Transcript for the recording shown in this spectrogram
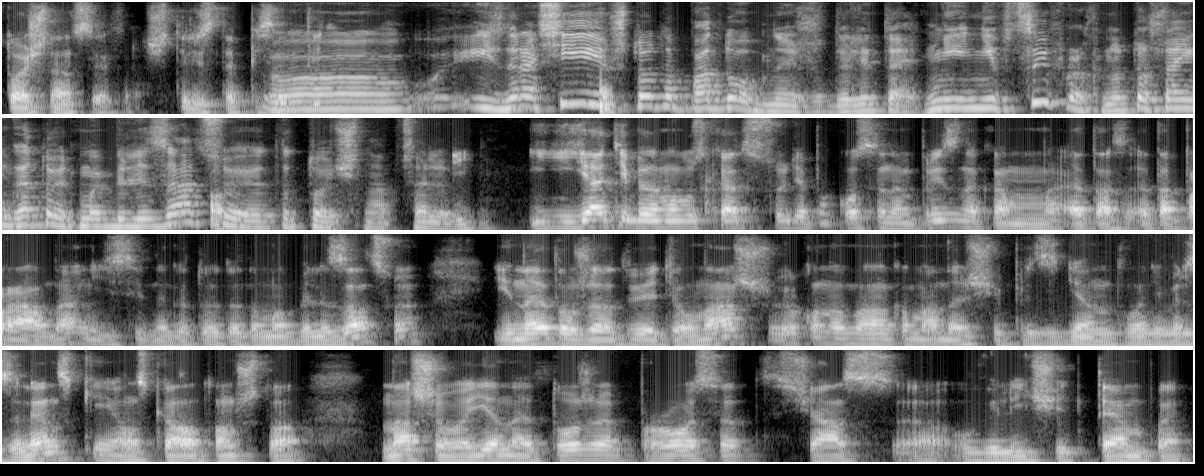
точная цифра. 450 тысяч. Э, из России что-то подобное же долетает. Не, не в цифрах, но то, что они готовят мобилизацию, это точно, абсолютно. И, и я тебе могу сказать, судя по косвенным признакам, это, это правда. Они действительно готовят эту мобилизацию. И на это уже ответил наш верховный главнокомандующий президент Владимир Зеленский. Он сказал о том, что наши военные тоже просят сейчас э, увеличить темпы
